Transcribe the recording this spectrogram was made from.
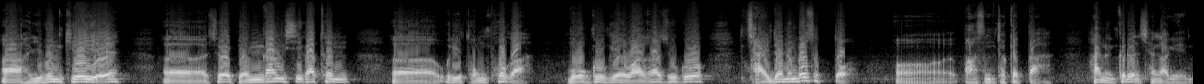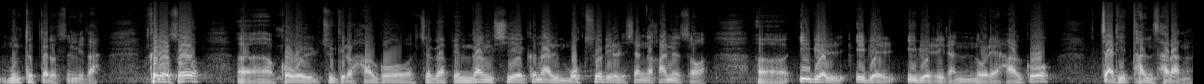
아, 이번 기회에 어, 저 병강씨 같은 어, 우리 동포가 모국에 와가지고 잘 되는 모습도 어, 봤으면 좋겠다 하는 그런 생각이 문득 들었습니다. 그래서 어, 곡을 주기로 하고 제가 병강씨의 그날 목소리를 생각하면서 어, 이별 이별 이별이라는 노래하고 짜릿한 사랑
